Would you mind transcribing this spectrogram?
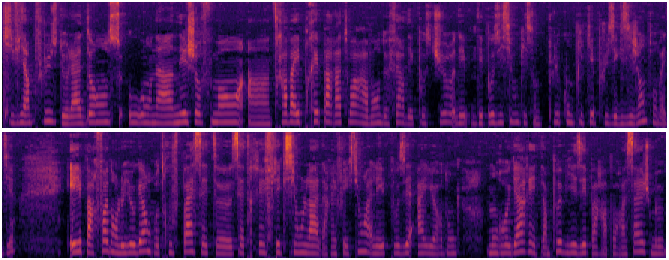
qui vient plus de la danse où on a un échauffement, un travail préparatoire avant de faire des postures, des, des positions qui sont plus compliquées, plus exigeantes, on va dire. Et parfois dans le yoga, on ne retrouve pas cette, euh, cette réflexion-là. La réflexion, elle est posée ailleurs. Donc mon regard est un peu biaisé par rapport à ça et je me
